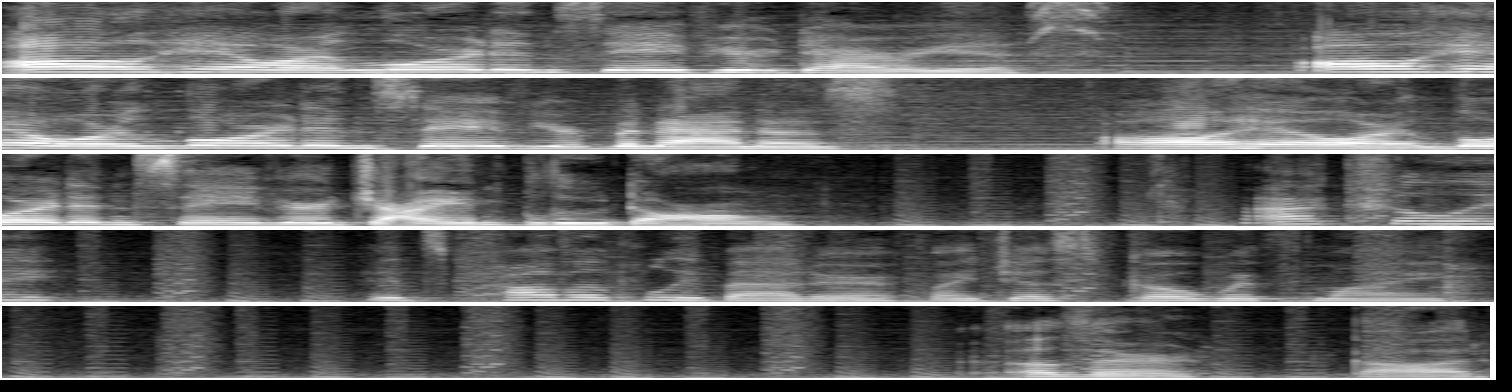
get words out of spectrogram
All hail our Lord and Savior Darius. All hail our Lord and Savior Bananas. All hail our Lord and Savior Giant Blue Dong. Actually, it's probably better if I just go with my other god.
